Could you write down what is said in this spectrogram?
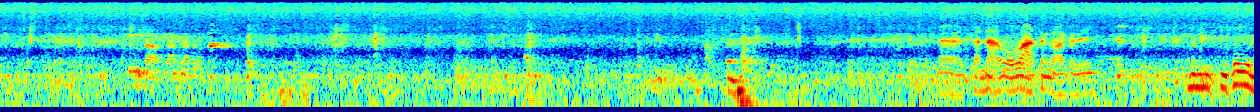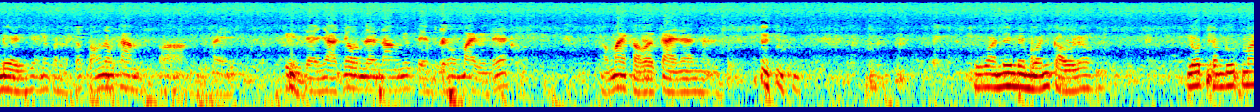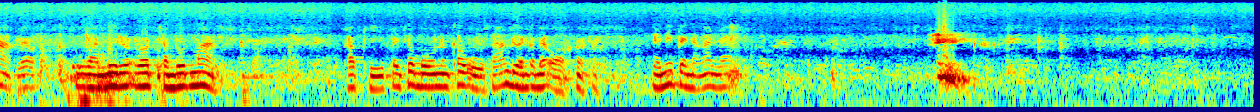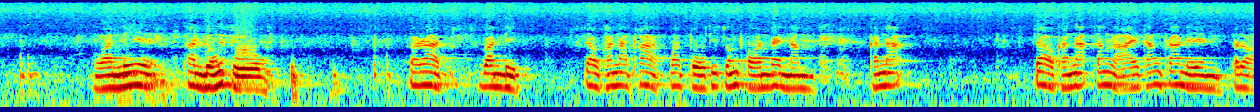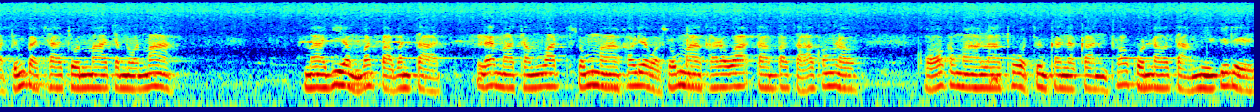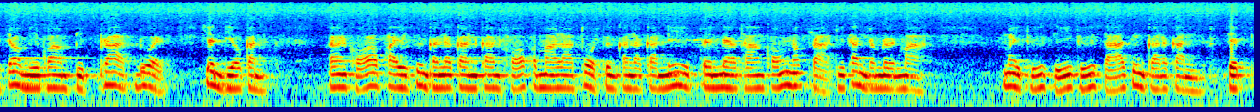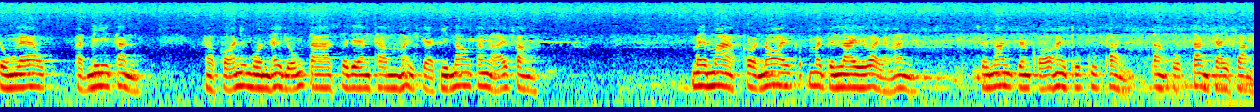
ท่านาโอวาทสักหน่อยก็ดี มันโอ้เหนื่อยอย่างนั้นก็เลยสักสองสามคำก็ให้ชื่นใจญาติโยมและนางนี่เต็มเอาไม้ไปเนี่ยเอาไม้เขาไปใกลนั่นทุกวันนี้ไม่เหมือนเก่าแล้ว รถชำรุดมากแล้ว ทุกวันนี้รถชำรุดมากขับขี่ไปชั่วโมงนึงเข้าอู่สามเดือนก็ไม่ออกเดี๋ยวนี้เป็นอย่างนั้นแล้ว วันนี้ท่านหลวงปู่พระราชวันดิต เจ้าคณะภาควัดโพธิสมพรได้นำคณะ เจ้าคณะทั้งหลายทั้งพระเนนตลอดถึงประชาชนมาจำนวนมาก มาเยี่ยมวัดป่าบรรดาดและมาทำวัดสมมาเขาเรียกว่าสมมาคารวะตามภาษาของเรา อขมาลาโทษซึ่งกันและกัน เพราะคนเราต่างมีกิเลสเจ้ามีความผิดพลาดด้วย เช่นเดียวกัน การขออภัยซึ่งกันและกัน การขอขมาลาโทษซึ่งกันและกันนี้เป็นแนวทางของนักปราชญ์ที่ท่านดำเนินมา ไม่ถือสีถือสาซึ่งกันและกันเสร็จลงแล้วปัจนี้ท่านขอนิมนต์ให้หลวงตาแสดงธรรมให้แก่พี่น้องทั้งหลายฟัง ไม่มากก็น้อยก็ไม่เป็นไรว่าอย่างนั้นฉะนั้นจึงขอให้ทุกทุกท่าน ตั้งอกตั้งใจฟัง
